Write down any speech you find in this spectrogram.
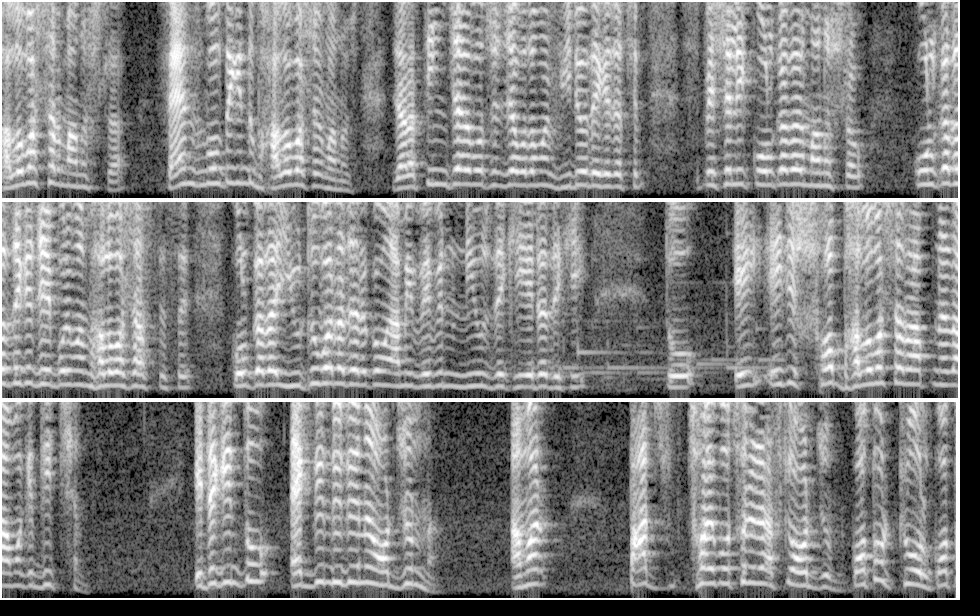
ভালোবাসার মানুষরা ফ্যান্স বলতে কিন্তু ভালোবাসার মানুষ। যারা তিন, চার বছর যাবত আমার ভিডিও দেখে যাচ্ছেন স্পেশালি কলকাতার মানুষরাও। কলকাতা থেকে যে পরিমাণ ভালোবাসা আসতেছে, কলকাতার ইউটিউবাররা যেরকম আমি বিভিন্ন নিউজ দেখি, এটা দেখি, তো এই এই যে সব ভালোবাসারা আপনারা আমাকে দিচ্ছেন, এটা কিন্তু একদিন, দুই দিনের অর্জন না। আমার পাঁচ, ছয় বছরের আজকে অর্জন। কত ট্রোল কত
